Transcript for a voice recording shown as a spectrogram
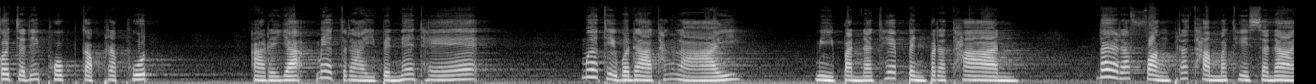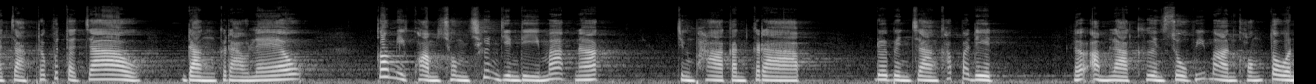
ก็จะได้พบกับพระพุทธ อริยะเมตไตรเป็นแน่แท้ เมื่อเทวดาทั้งหลาย มีปัณณเทพเป็นประธานได้รับฟังพระธรรมเทศนาจากพระพุทธเจ้า ดังกล่าวแล้ว ก็มีความชมชื่นยินดีมากนัก จึงพากันกราบ โดยเบญจางคประดิษฐ์ แล้วอำลาคืนสู่วิมานของตน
